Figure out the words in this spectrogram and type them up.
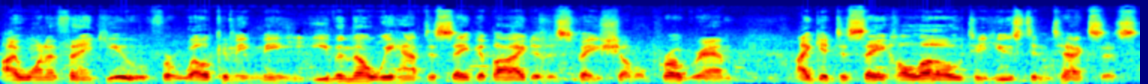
I want to thank you for welcoming me. Even though we have to say goodbye to the Space Shuttle program, I get to say hello to Houston, Texas.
